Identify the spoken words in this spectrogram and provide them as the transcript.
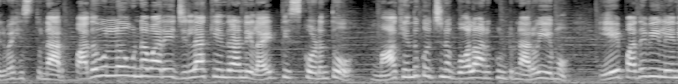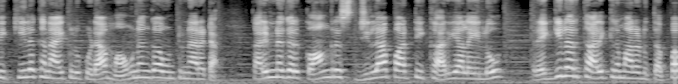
నిర్వహిస్తున్నారు. పదవుల్లో ఉన్నవారే జిల్లా కేంద్రాన్ని లైట్ తీసుకోవడంతో మాకెందుకు వచ్చిన గోల అనుకుంటున్నారో ఏమో. ఏ పదవి లేని కీలక నాయకులు కూడా మౌనంగా ఉంటున్నారట. కరీంనగర్ కాంగ్రెస్ జిల్లా పార్టీ కార్యాలయంలో రెగ్యులర్ కార్యక్రమాలను తప్ప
